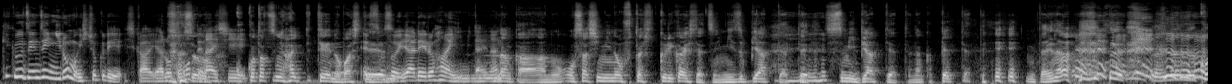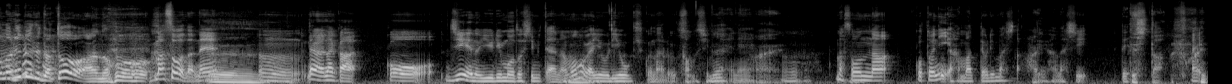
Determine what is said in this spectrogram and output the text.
結局全然色も一色でしかやろうと思ってないそしのこたつに入って手伸ばしてえそうそうやれる範囲みたいなねなんかあのお刺身の蓋ひっくり返したやつに水ピャってやって炭ピャってやってなんかペッてやってみたいなこのレベルだと あのまあそうだね、ううん。んだからなんかこう自衛の揺り戻しみたいなものがより大きくなるかもしれないね,、そうん。まあそんなことにハマっておりましたはいという話です。でしたははい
